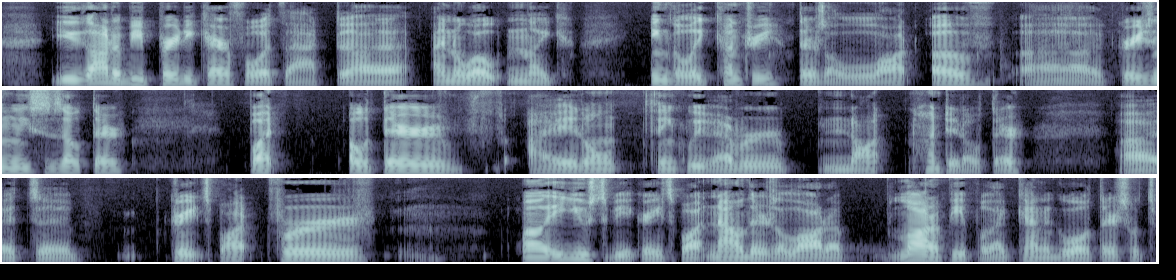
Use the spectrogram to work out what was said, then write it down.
you got to be pretty careful with that. Uh I know out in like Inga Lake country, there's a lot of uh grazing leases out there. But out there I don't think we've ever not hunted out there. Uh, it's a great spot for. Well, it used to be a great spot. Now there's a lot of lot of people that kind of go out there, so it's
